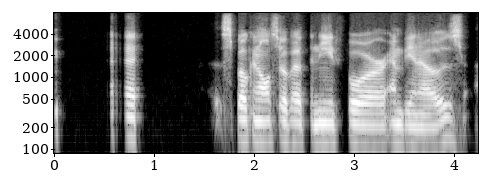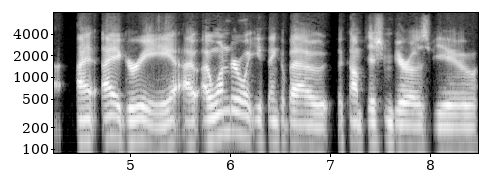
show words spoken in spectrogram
you've spoken also about the need for MVNOs. I, I agree. I, I, wonder what you think about the Competition Bureau's view.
